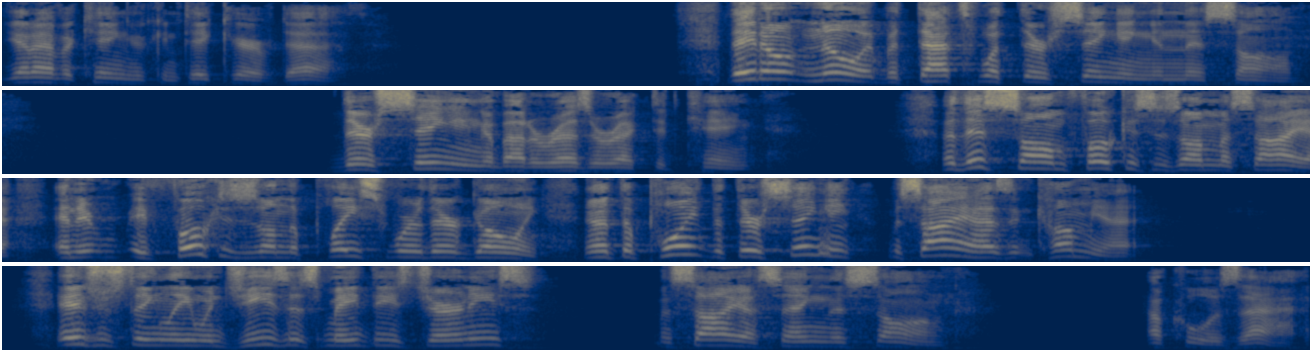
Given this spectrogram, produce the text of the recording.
You got to have a king who can take care of death. They don't know it, but that's what they're singing in this psalm. They're singing about a resurrected king. This psalm focuses on Messiah, and it, it focuses on the place where they're going. And at the point that they're singing, Messiah hasn't come yet. Interestingly, when Jesus made these journeys, Messiah sang this song. How cool is that?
